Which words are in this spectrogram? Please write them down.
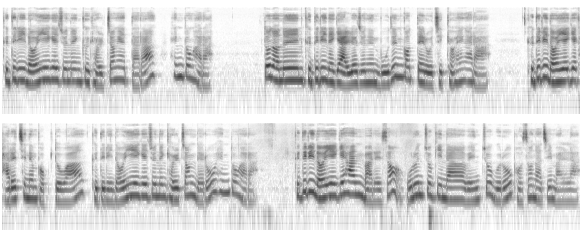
그들이 너희에게 주는 그 결정에 따라 행동하라. 또 너는 그들이 내게 알려주는 모든 것대로 지켜 행하라. 그들이 너희에게 가르치는 법도와 그들이 너희에게 주는 결정대로 행동하라. 그들이 너희에게 한 말에서 오른쪽이나 왼쪽으로 벗어나지 말라.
